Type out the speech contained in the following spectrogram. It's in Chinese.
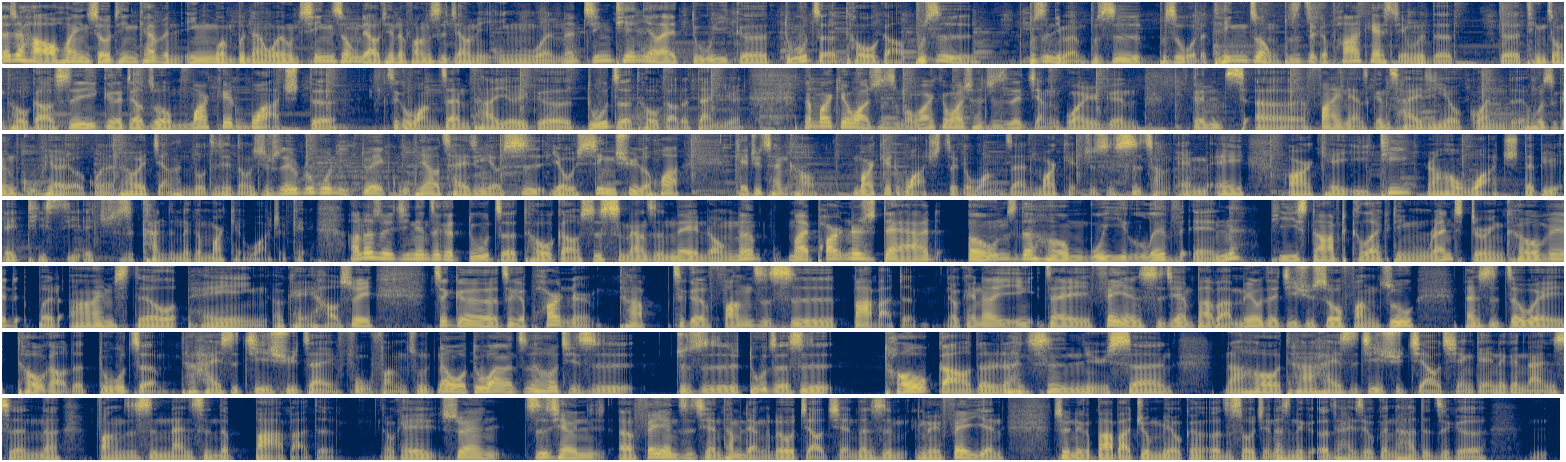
大家好，欢迎收听 Kevin 英文不难，我用轻松聊天的方式教你英文。那今天要来读一个读者投稿，不是不是你们，不是不是我的听众，不是这个 podcast 节目的的听众投稿，是一个叫做 Market Watch 的。这个网站它有一个读者投稿的单元。那 Market Watch 是什么？Market Watch 它就是在讲关于跟跟呃 finance 跟财经有关的，或是跟股票有关的，它会讲很多这些东西。所以如果你对股票、财经有是有兴趣的话，可以去参考 Market Watch 这个网站。Market 就是市场，M A R K E T，然后 Watch W A T C H 就是看的那个 Market Watch。OK，好，那所以今天这个读者投稿是什么样子的内容呢？My partner's dad owns the home we live in. He stopped collecting rent during COVID, but I'm still paying. OK，好，所以这个这个 partner 他这个房子是爸爸的。OK，那因在肺炎时间，爸爸没有再继续收房租，但是这位投稿的读者他还是继续在付房租。那我读完了之后，其实就是读者是投稿的人是女生。然后他还是继续缴钱给那个男生，那房子是男生的爸爸的 ，OK。虽然之前呃肺炎之前他们两个都有缴钱，但是因为肺炎，所以那个爸爸就没有跟儿子收钱，但是那个儿子还是有跟他的这个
